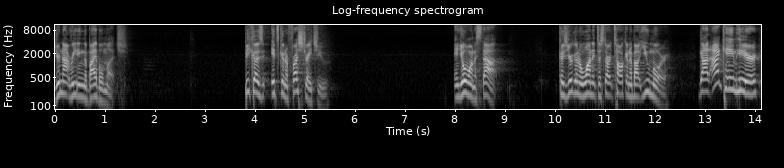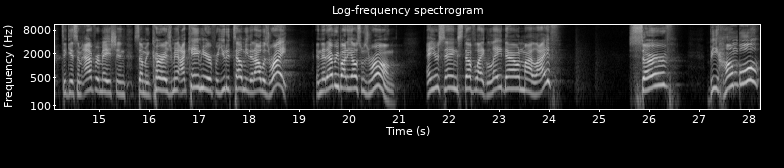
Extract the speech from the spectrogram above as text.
you're not reading the Bible much because it's going to frustrate you. And you'll want to stop because you're going to want it to start talking about you more. God, I came here to get some affirmation, some encouragement. I came here for you to tell me that I was right and that everybody else was wrong. And you're saying stuff like, lay down my life, serve, be humble.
